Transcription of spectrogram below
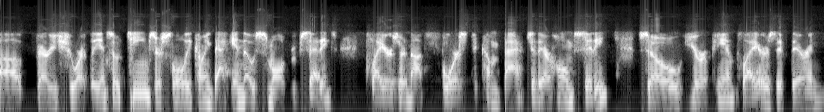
uh, very shortly. And so teams are slowly coming back in those small group settings. Players are not forced to come back to their home city. So European players, if they're in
